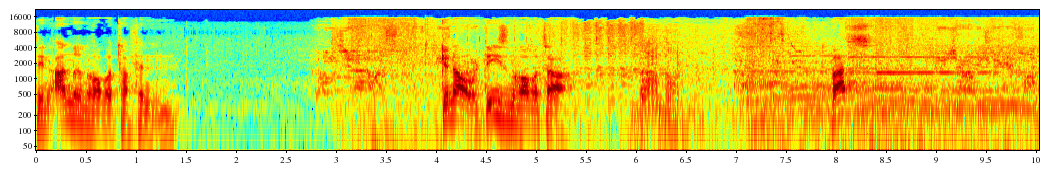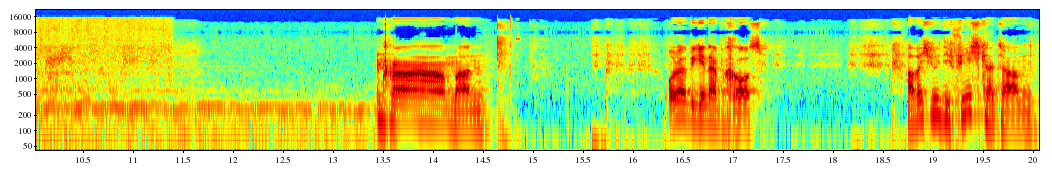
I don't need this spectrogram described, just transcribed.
den anderen Roboter finden. Genau, diesen Roboter. Was? Ah, Mann. Oder wir gehen einfach raus. Aber ich will die Fähigkeit haben.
